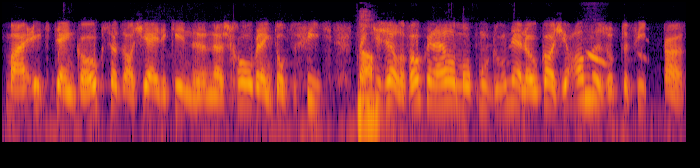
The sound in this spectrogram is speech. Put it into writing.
Maar ik denk ook dat als jij de kinderen naar school brengt op de fiets... Nou. dat je zelf ook een helm op moet doen. En ook als je anders op de fiets gaat.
